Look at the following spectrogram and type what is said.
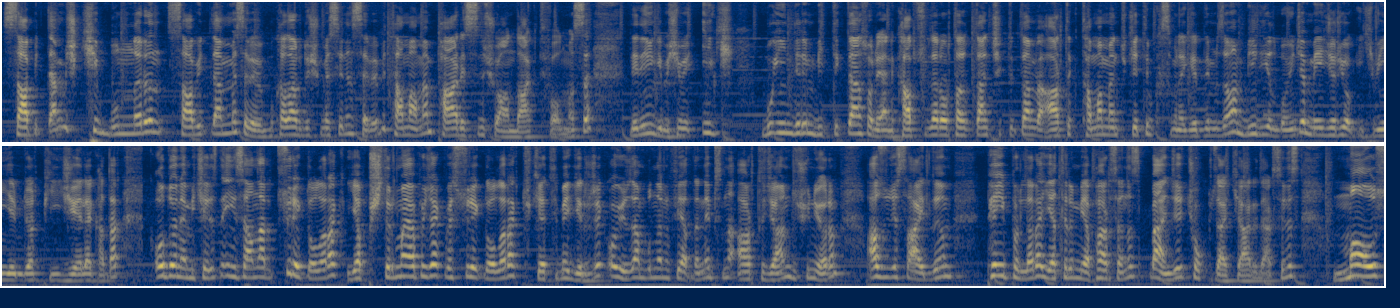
sabitlenmiş ki bunların sabitlenme sebebi bu kadar düşmesinin sebebi tamamen Paris'in şu anda aktif olması. Dediğim gibi şimdi ilk bu indirim bittikten sonra yani kapsüller ortalıktan çıktıktan ve artık tamamen tüketim kısmına girdiğimiz zaman bir yıl boyunca major yok 2024 PGL'e kadar. O dönem içerisinde insanlar sürekli olarak yapıştırma yapacak ve sürekli olarak tüketime girecek. O yüzden bunların fiyatlarının hepsinin artacağını düşünüyorum. Az önce saydığım paper'lara yatırım yaparsanız bence çok güzel kar edersiniz. Mouse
